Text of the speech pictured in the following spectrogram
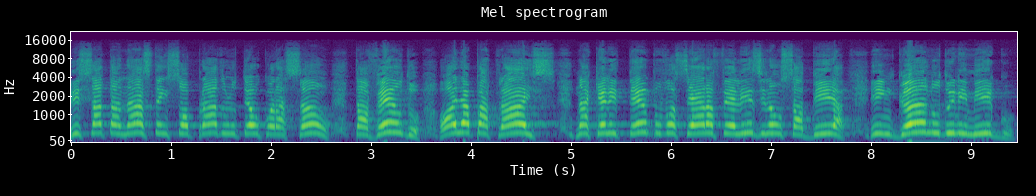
E Satanás tem soprado no teu coração, tá vendo? Olha para trás. Naquele tempo você era feliz e não sabia. Engano do inimigo.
